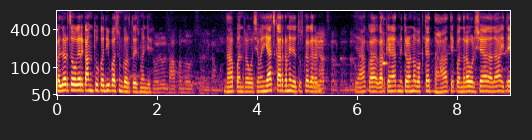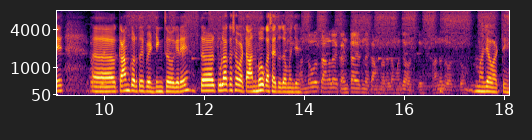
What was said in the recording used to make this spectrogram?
कलरचं वगैरे काम तू कधीपासून करतोयस म्हणजे? जवळजवळ दहा पंधरा वर्ष झाली काम करतो. दहा पंधरा वर्ष. म्हणजे याच कारखान्यात येतोस का करायला याच करतात या का- कारखान्यात मित्रांनो बघतात दहा ते पंधरा वर्ष दादा इथे काम करतोय पेंटिंगचं वगैरे. तर तुला कसं वाटतं? अनुभव कसा आहे तुझा म्हणजे? अनुभव चांगला आहे. कंटाळा येत नाही काम करायला. मजा वाटते. आनंद वाटतो. मजा वाटते.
